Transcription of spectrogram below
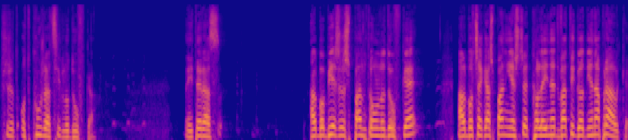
Przyszedł odkurzacz i lodówka. No i teraz albo bierzesz pan tą lodówkę, albo czekasz pan jeszcze kolejne dwa tygodnie na pralkę.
